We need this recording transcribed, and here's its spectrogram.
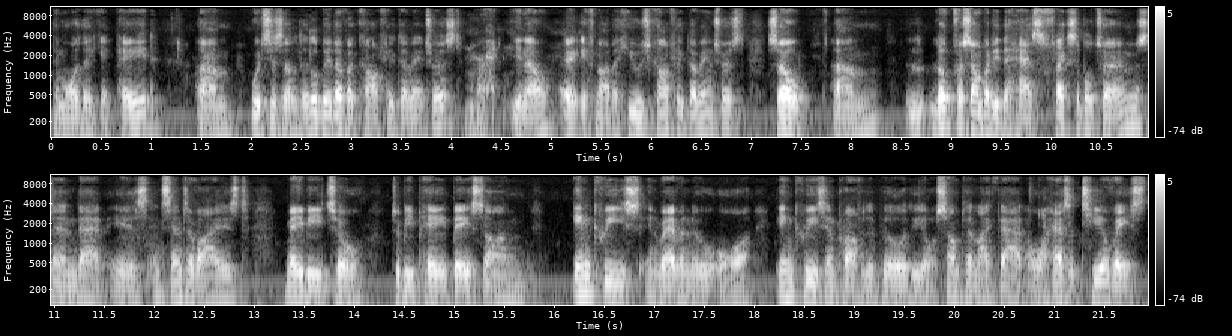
the more they get paid, right. um, which is a little bit of a conflict of interest. Right. You know, if not a huge conflict of interest. So um, look for somebody that has flexible terms and that is incentivized maybe to to be paid based on increase in revenue or increase in profitability or something like that, or has a tier based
